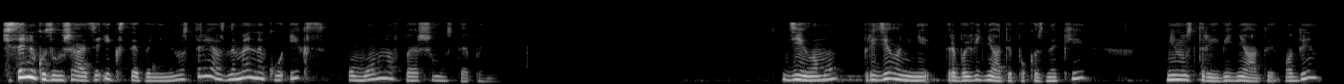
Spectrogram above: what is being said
В чисельнику залишається х степені мінус 3, а в знаменнику х умовно в першому степені. Ділимо. При діленні треба відняти показники. Мінус 3 відняти 1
